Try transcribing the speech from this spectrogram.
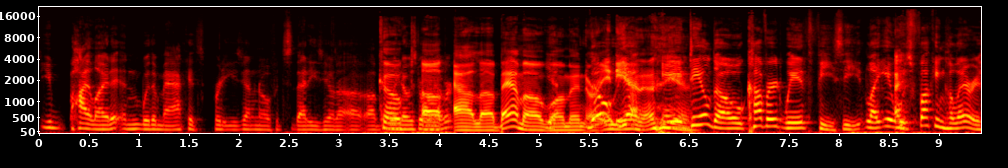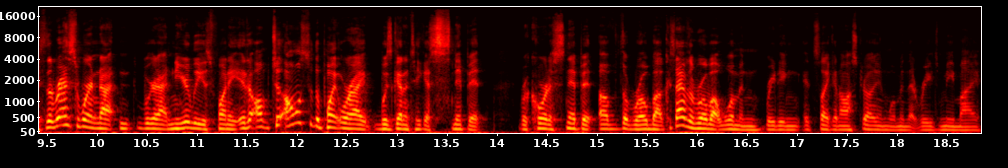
you highlight it, and with a Mac, it's pretty easy. I don't know if it's that easy on a, a Windows or whatever. Alabama woman or No, Indiana. Yeah, Yeah. a dildo covered with feces. Like it was fucking hilarious. The rest were not were not nearly as funny. It to, almost to the point where I was gonna take a snippet, record a snippet of the robot because I have the robot woman reading. It's like an Australian woman that reads me my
